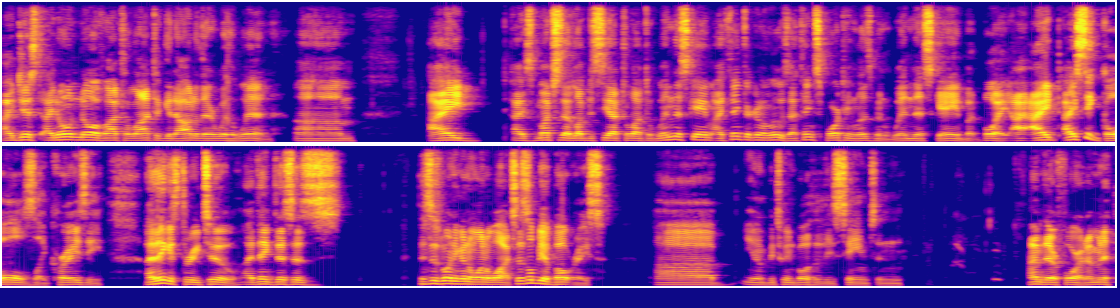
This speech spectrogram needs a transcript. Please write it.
I just I don't know if Atalanta get out of there with a win. Um, I as much as I'd love to see Atalanta win this game, I think they're going to lose. I think Sporting Lisbon win this game, but boy, I, I I see goals like crazy. I think it's three two. I think this is this is one you're going to want to watch. This will be a boat race. uh, you know, between both of these teams, and I'm there for it. I mean,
